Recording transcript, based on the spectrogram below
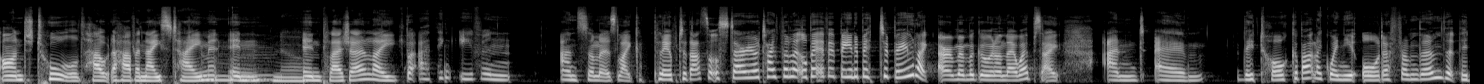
aren't told how to have a nice time in No. in pleasure. Like But I think even Ann Summers like play up to that sort of stereotype a little bit of it being a bit taboo. Like I remember going on their website and um, they talk about like when you order from them that they,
